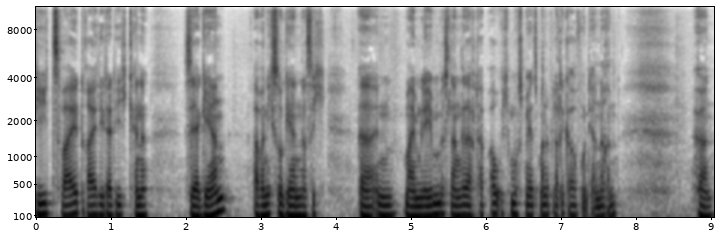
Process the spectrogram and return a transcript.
die zwei, drei Lieder, die ich kenne, sehr gern, aber nicht so gern, dass ich äh, in meinem Leben bislang gedacht habe, oh, ich muss mir jetzt mal eine Platte kaufen und die anderen hören.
